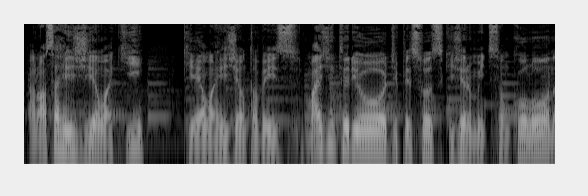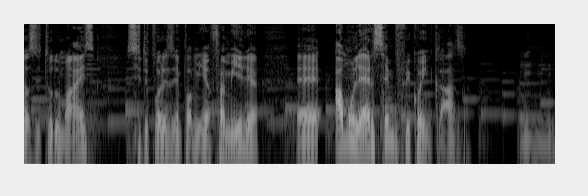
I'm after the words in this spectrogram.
a nossa região aqui, que é uma região talvez mais de interior, de pessoas que geralmente são colonas e tudo mais, cito, por exemplo, a minha família, é, a mulher sempre ficou em casa. Uhum.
